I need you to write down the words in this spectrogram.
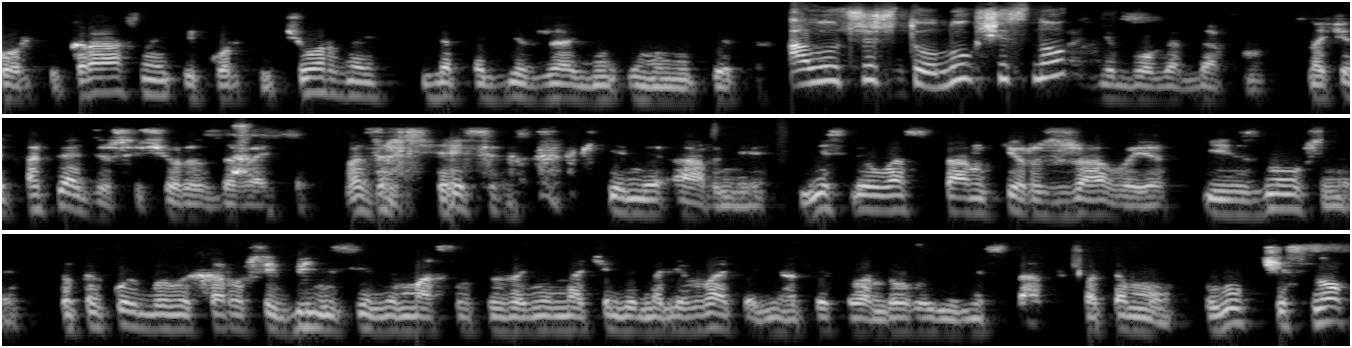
корки красной, и корки черной для поддержания иммунитета. А лучше что, лук, чеснок? Ради бога, да. Значит, опять же, еще раз давайте, возвращаясь к теме армии. Если у вас танки ржавые и изношенные, то какой бы вы хороший бензин и масло туда не начали наливать, они от этого новыми не станут. Потому лук, чеснок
